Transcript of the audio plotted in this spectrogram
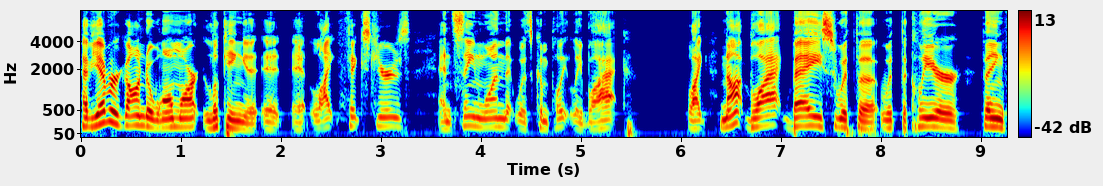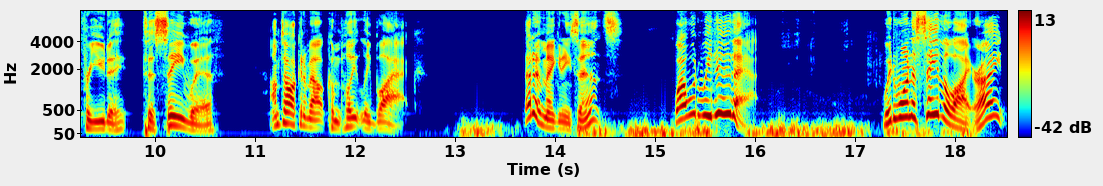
Have you ever gone to Walmart looking at, at, at light fixtures and seen one that was completely black? Like not black base with the with the clear thing for you to, to see with. I'm talking about completely black. That doesn't make any sense. Why would we do that? We'd want to see the light, right?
